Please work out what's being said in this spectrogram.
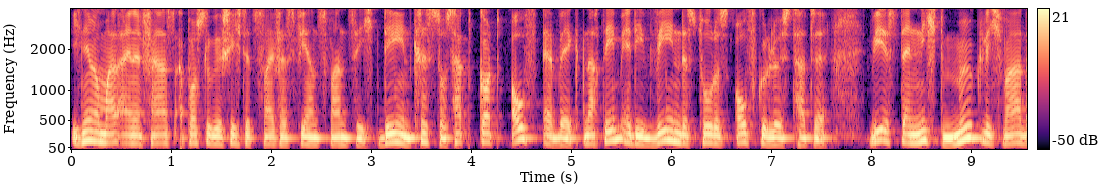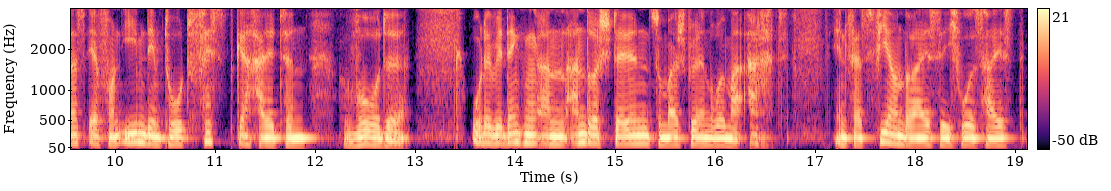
Ich nehme mal einen Vers, Apostelgeschichte 2, Vers 24. Den, Christus, hat Gott auferweckt, nachdem er die Wehen des Todes aufgelöst hatte wie es denn nicht möglich war, dass er von ihm dem Tod festgehalten wurde. Oder wir denken an andere Stellen, zum Beispiel in Römer 8, in Vers 34, wo es heißt,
